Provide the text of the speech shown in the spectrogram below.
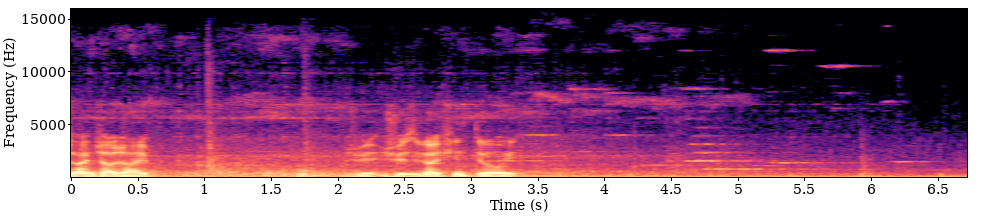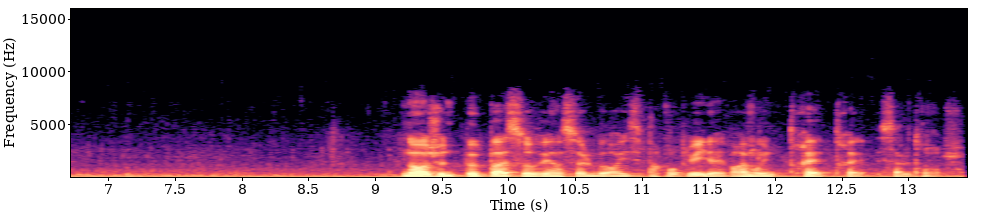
J'arrive, j'arrive, j'arrive. Je vais juste vérifier une théorie. Non, je ne peux pas sauver un seul Boris. Par contre, lui, il a vraiment une très très sale tronche.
